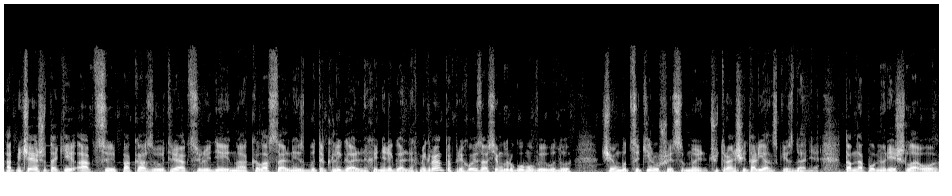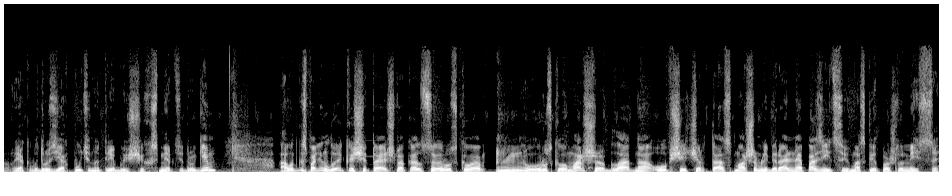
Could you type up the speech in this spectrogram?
отмечая, что такие акции показывают реакцию людей на колоссальный избыток легальных и нелегальных мигрантов, приходит совсем к другому выводу, чем вот цитировавшееся мной чуть раньше итальянское издание. Там, напомню, речь шла о якобы друзьях Путина, требующих смерти другим. А вот господин Лойко считает, что, оказывается, русского, у русского марша была одна общая черта с маршем либеральной оппозиции в Москве в прошлом месяце.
